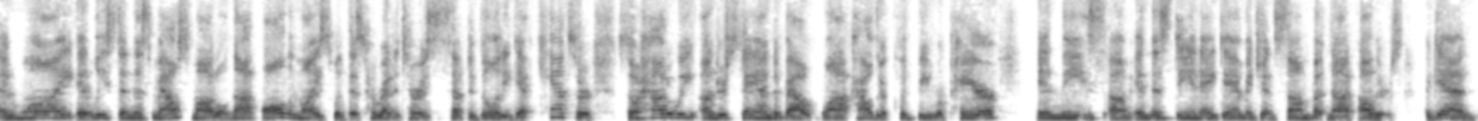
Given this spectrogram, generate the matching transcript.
and why, at least in this mouse model, not all the mice with this hereditary susceptibility get cancer. So how do we understand about what, how there could be repair in these um, in this DNA damage in some but not others? Again,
